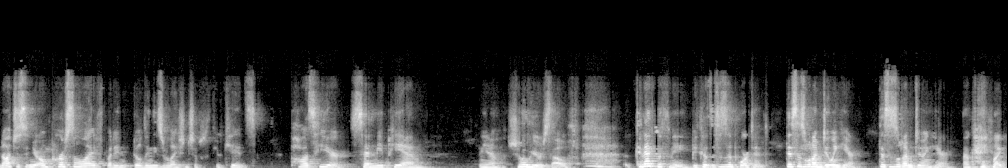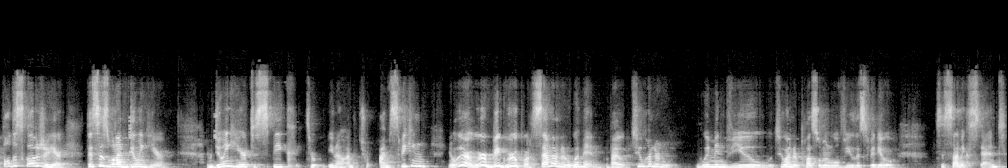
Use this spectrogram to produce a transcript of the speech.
not just in your own personal life but in building these relationships with your kids pause here send me pm you know show yourself. Connect with me because this is important. This is what i'm doing here. This is what i'm doing here. Okay like full disclosure here. This is what i'm doing here. I'm doing here to speak to, you know, I'm, I'm speaking, you know, we are, we're a big group. Of 700 women, about 200 women view, 200 plus women will view this video to some extent.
